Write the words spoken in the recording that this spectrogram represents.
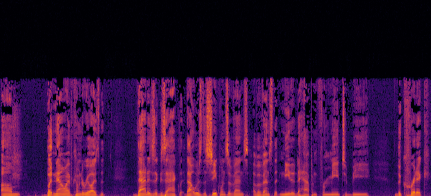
Um, but now I've come to realize that that is exactly that was the sequence of events of events that needed to happen for me to be the critic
